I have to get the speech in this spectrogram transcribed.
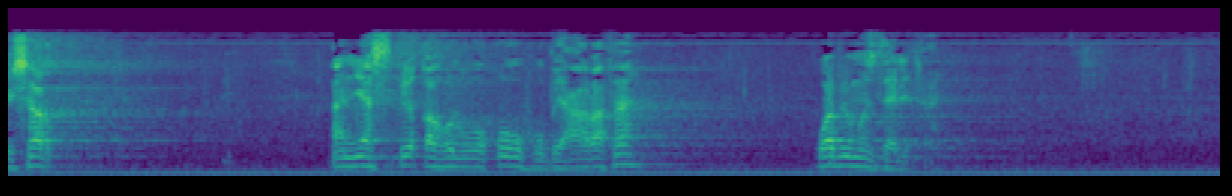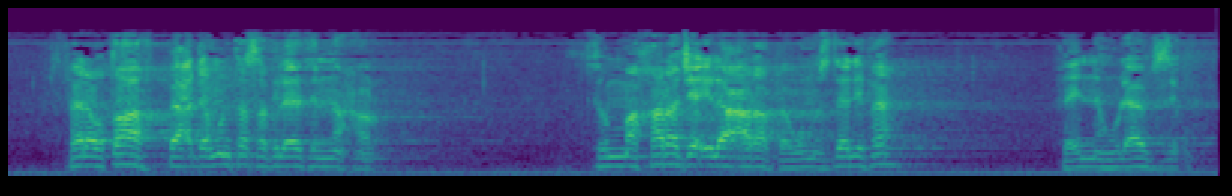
بشرط أن يسبقه الوقوف بعرفة وبمزدلفة. فلو طاف بعد منتصف ليلة النحر ثم خرج إلى عرفة ومزدلفة فإنه لا يجزئه.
